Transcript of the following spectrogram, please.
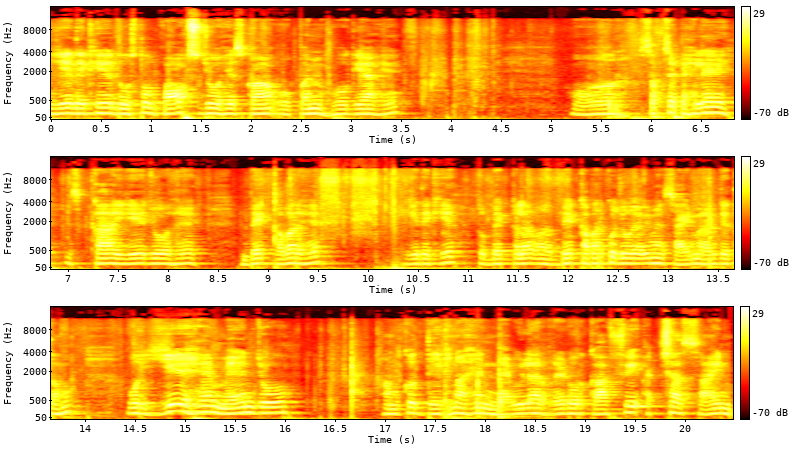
ये देखिए दोस्तों बॉक्स जो है इसका ओपन हो गया है। और सबसे पहले इसका ये जो है बैक कवर है, ये देखिए तो बैक कलर बैक कवर को जो है अभी मैं साइड में रख देता हूँ। और ये है मेन जो हमको देखना है नेबुलर रेड और काफ़ी अच्छा साइन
